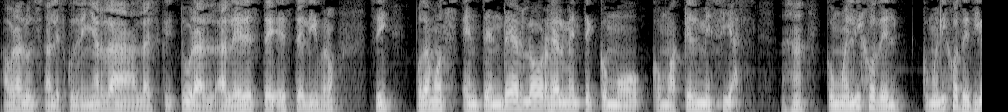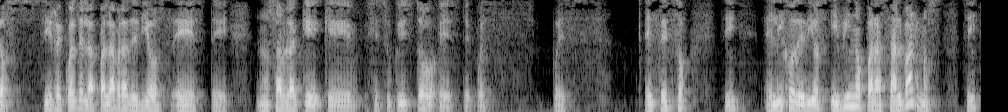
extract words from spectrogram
ahora al escudriñar la, la escritura, al, al, leer este, este libro, ¿sí? podamos entenderlo realmente como, como aquel Mesías. Ajá como el hijo del como el hijo de Dios. Si recuerde la palabra de Dios, este nos habla que, que Jesucristo este pues pues es eso, ¿sí? El hijo de Dios y vino para salvarnos, ¿sí?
